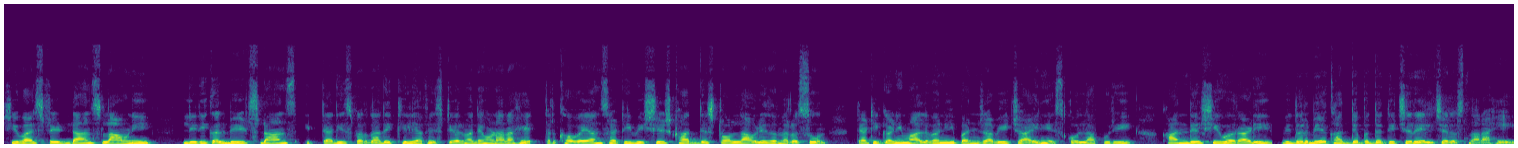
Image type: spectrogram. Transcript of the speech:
शिवाय स्ट्रीट डान्स लावणी लिरिकल बीट्स डान्स इत्यादी स्पर्धा देखील या फेस्टिवलमध्ये होणार आहेत. तर खवयांसाठी विशेष खाद्य स्टॉल लावले जाणार असून त्या ठिकाणी मालवणी पंजाबी चायनीज कोल्हापुरी खानदेशी वराडी विदर्भीय खाद्यपद्धतीची रेलचेल असणार आहे.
